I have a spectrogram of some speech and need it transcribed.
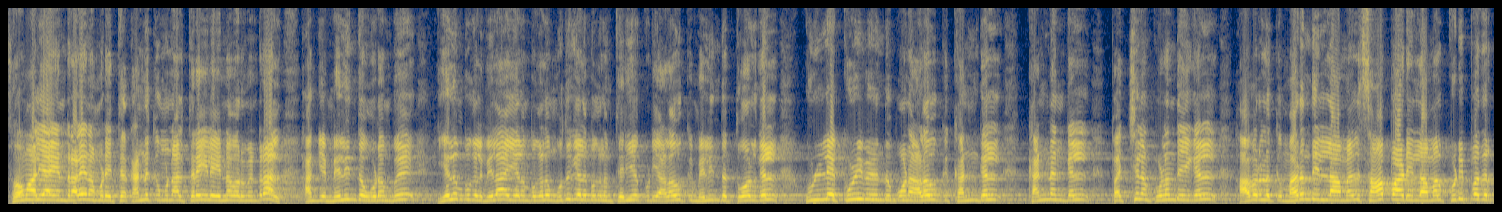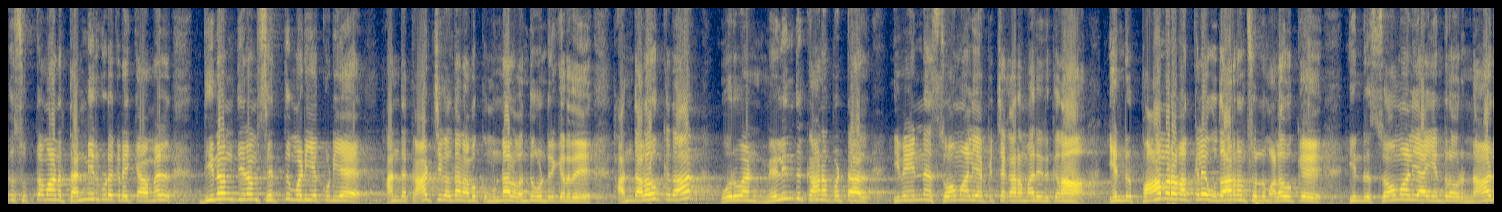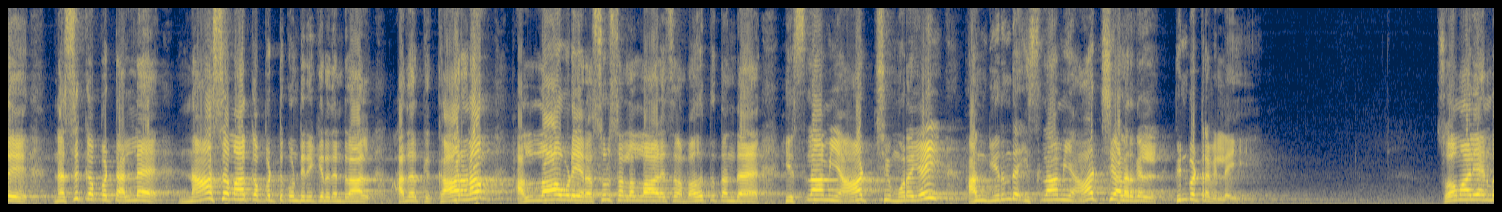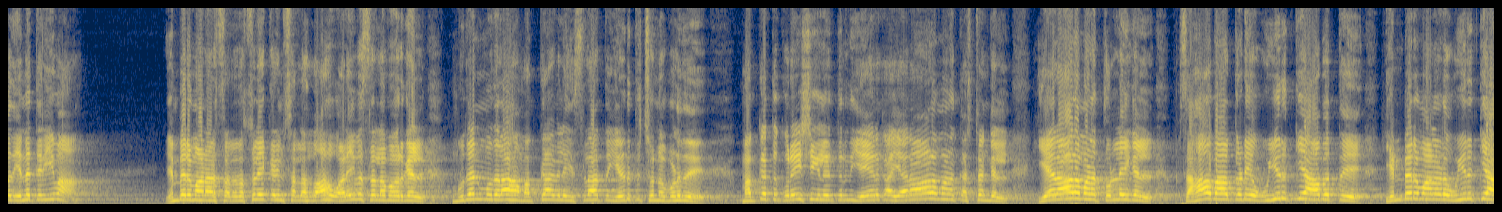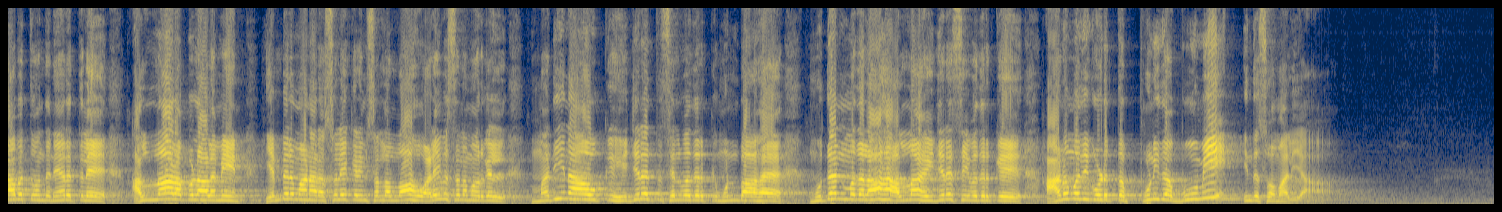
சோமாலியா என்றாலே நம்முடைய கண்ணுக்கு முன்னால் திரையில் என்ன வரும் என்றால் அங்கே மெலிந்த உடம்பு எலும்புகள் விழா எலும்புகளும் முதுகெலும்புகளும் தெரியக்கூடிய அளவுக்கு மெலிந்த தோள்கள் உள்ளே குழி விழுந்து போன அளவுக்கு கண்கள் கன்னங்கள் பச்சிலம் குழந்தைகள் அவர்களுக்கு மருந்து இல்லாமல் சாப்பாடு இல்லாமல் குடிப்பதற்கு சுத்தமான தண்ணீர் கூட கிடைக்காமல் தினம் தினம் செத்து மடியக்கூடிய அந்த காட்சிகள் தான் நமக்கு முன்னால் வந்து கொண்டிருக்கிறது. அந்த அளவுக்கு தான் ஒருவன் மெலிந்து காணப்பட்டால் இவன் என்ன சோமாலியா பிச்சைக்கார மாதிரி இருக்கிறான் என்று பாமர மக்களே உதாரணம் சொல்லும் அளவுக்கு இன்று சோமாலியா என்ற ஒரு நாடு நசுக்கப்பட்டு அல்ல நாசமாக்கப்பட்டு கொண்டிருக்கிறது என்றால் அதற்கு காரணம் அல்லாவுடைய ரசூல் சல்லா அலிஸ்லாம் வகுத்து தந்த இஸ்லாமிய ஆட்சி முறையை அங்கிருந்த இஸ்லாமிய ஆட்சியாளர்கள் பின்பற்றவில்லை. சோமாலியா என்பது என்ன தெரியுமா? எம்பெருமானார் ரசுலை கரீம் சல்லாஹூ அலைவசல்லம் அவர்கள் முதன் முதலாக மக்காவிலே இஸ்லாத்தை எடுத்து சொன்ன பொழுது மக்கத்து குறைசிகளிடத்திலிருந்து ஏற்கா ஏராளமான கஷ்டங்கள் ஏராளமான தொல்லைகள் சஹாபாக்களுடைய உயிருக்கே ஆபத்து எம்பெருமானோட உயிருக்கே ஆபத்து வந்த நேரத்திலே அல்லாஹ் ரப்பல் ஆலமீன் எம்பெருமான ரசுலை கரீம் ஸல்லல்லாஹு அலைஹி அவர்கள் மதீனாவுக்கு ஹிஜ்ரத் செல்வதற்கு முன்பாக முதன் முதலாக அல்லாஹ் ஹிஜரத் செய்வதற்கு அனுமதி கொடுத்த புனித பூமி இந்த சோமாலியா.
